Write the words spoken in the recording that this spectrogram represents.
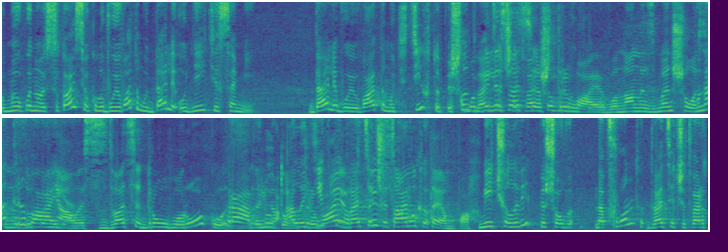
Ми опинимося в ситуації, коли воюватимуть далі одні й ті самі. Далі воюватимуть ті, хто пішли Мобілізація 24 ж триває, лютого. вона не зменшилася, Вона не триває. зупинялась. З 22-го року, Правильно, лютого, але ті, хто в тих самих темпах. Мій чоловік пішов на фронт 24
